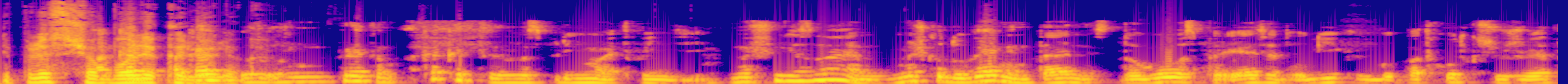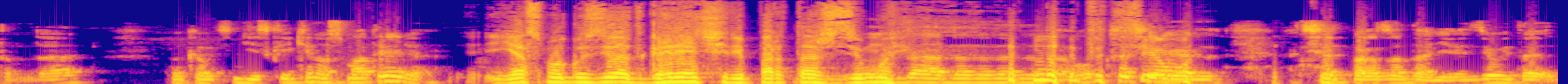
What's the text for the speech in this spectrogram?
И плюс еще А более как, а как, колюлек. при этом, а как это воспринимают в Индии? Мы еще не знаем. Немножко другая ментальность, другое восприятие, другие как бы подход к сюжетам, да. Вы как-нибудь индийское кино смотрели? Я смогу сделать горячий репортаж зимой. Да, да, да, да, да. Вот, кстати, реально, ответ пара задания. Сделай это,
